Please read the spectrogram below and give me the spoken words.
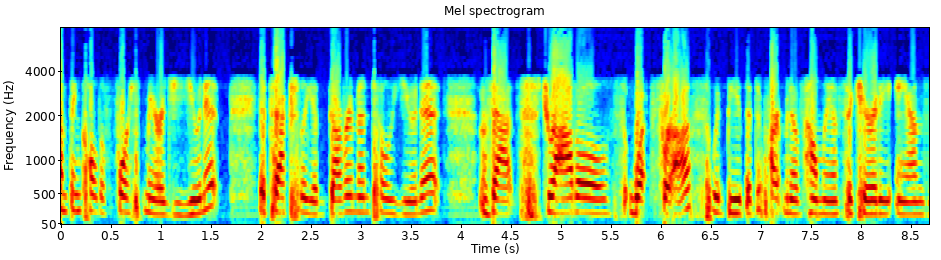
something called a forced marriage unit. It's actually a governmental unit that straddles what for us would be the Department of Homeland Security and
